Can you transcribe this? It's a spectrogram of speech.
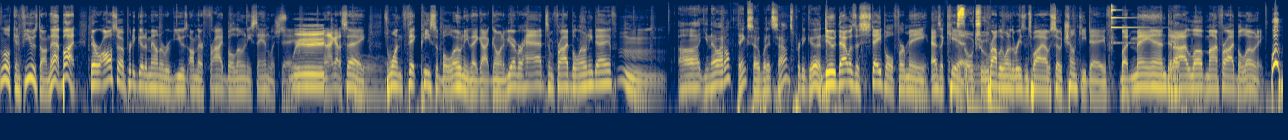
I'm a little confused on that, but there were also a pretty good amount of reviews on their fried bologna sandwich day. Sweet. And I gotta say, it's one thick piece of bologna they got going. Have you ever had some fried bologna, Dave? Hmm. Uh, you know, I don't think so, but it sounds pretty good. Dude, that was a staple for me as a kid. So true. Probably one of the reasons why I was so chunky, Dave. But man, did Yep. I love my fried bologna. Woo!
